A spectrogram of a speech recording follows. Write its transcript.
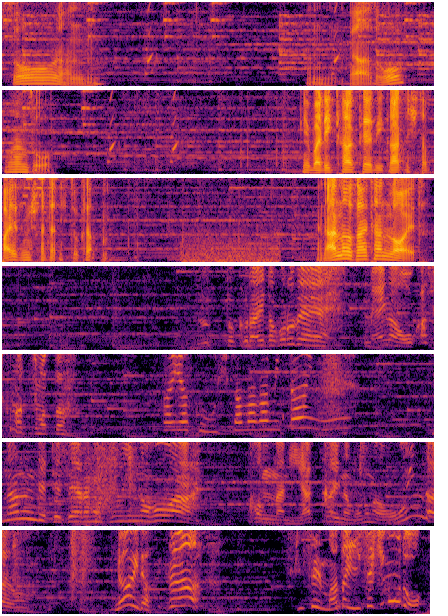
So, dann, dann ja, so und dann so. Okay, bei die Charaktere, die gerade nicht dabei sind, scheint das nicht zu klappen. Eine andere Seite an Lloyd. ずっと暗いところで目がおかしくなっちまった早くお日様が見たいねなんでテセアラの封印の方はこんなに厄介なものが多いんだよロイド先生また遺跡モー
